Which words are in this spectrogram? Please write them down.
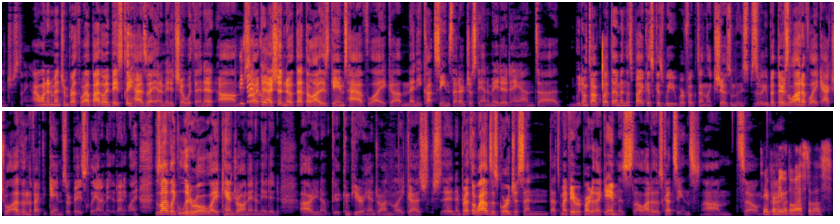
Interesting. I wanted to mention Breath of the Wild. By the way, basically has an animated show within it. Um, so I, I should note that a lot of these games have like uh, many cutscenes that are just animated, and uh, we don't talk about them in this podcast because we were focused on like shows and movies specifically. But there's a lot of like actual, other than the fact that games are basically animated anyway. There's a lot of like literal like hand drawn animated, uh, you know, c- computer hand drawn like. Uh, sh- sh- and, and Breath of the Wild is gorgeous, and that's my favorite part of that game is a lot of those cutscenes. Um, so Same for me with The Last of Us.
